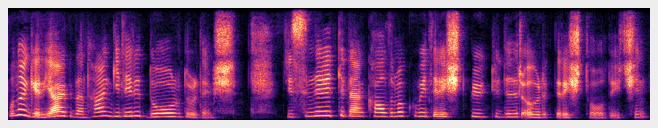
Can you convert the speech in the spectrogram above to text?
Buna göre yargıdan hangileri doğrudur demiş. Cisimler etkiden kaldırma kuvvetleri eşit büyüklüğündedir ağırlıkları eşit olduğu için.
